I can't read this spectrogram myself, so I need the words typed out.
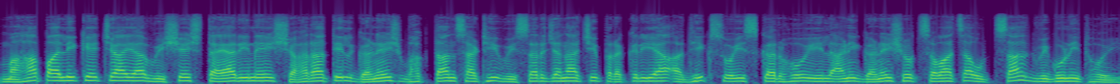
महापालिकेच्या या विशेष तयारीने शहरातील गणेश भक्तांसाठी विसर्जनाची प्रक्रिया अधिक सोयीस्कर होईल आणि गणेशोत्सवाचा उत्साह द्विगुणित होईल.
